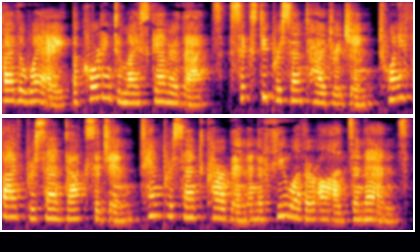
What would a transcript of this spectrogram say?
By the way, according to my scanner that's 60% hydrogen, 25% oxygen, 10% carbon and a few other odds and ends.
